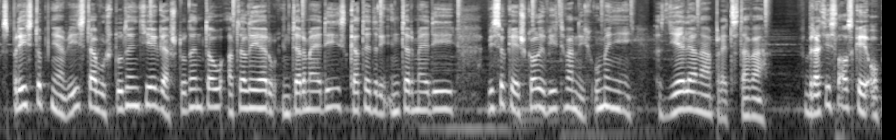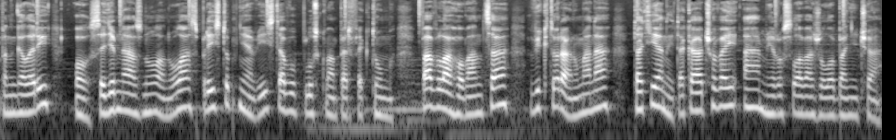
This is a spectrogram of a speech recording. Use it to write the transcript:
sprístupnia výstavu študentiek a študentov ateliéru intermédií z katedry intermédií Vysokej školy výtvarných umení Zdieľaná predstava. V Bratislavskej Open Gallery o 17.00 sprístupnia výstavu Perfectum Pavla Hovanca, Viktora Rumana, Tatiany Takáčovej a Miroslava Žolobaniča.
